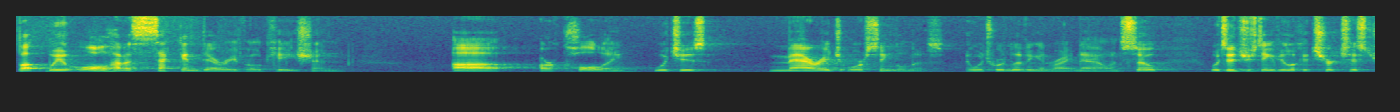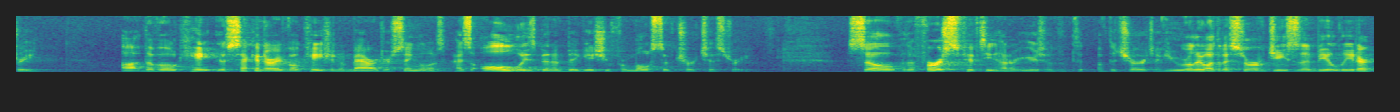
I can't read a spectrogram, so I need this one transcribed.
But we all have a secondary vocation, uh, our calling, which is marriage or singleness, in which we're living in right now. And so what's interesting, if you look at church history, uh, the, voca- the secondary vocation of marriage or singleness has always been a big issue for most of church history. So, for the first 1,500 years of the, of the church, if you really wanted to serve Jesus and be a leader,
